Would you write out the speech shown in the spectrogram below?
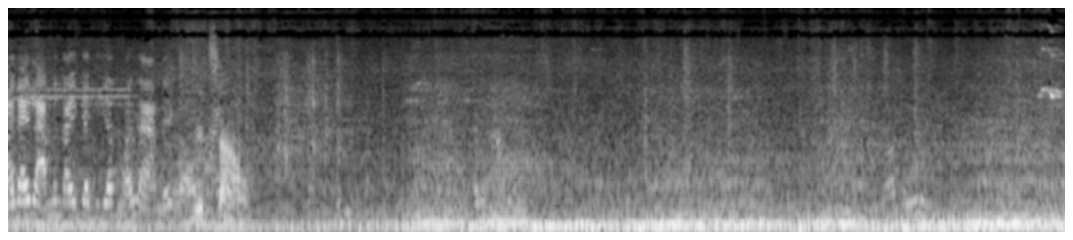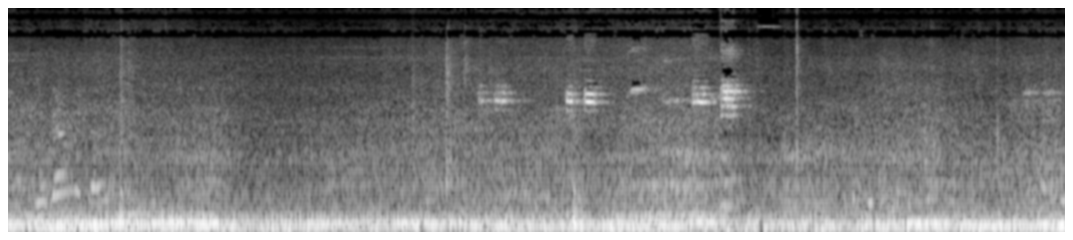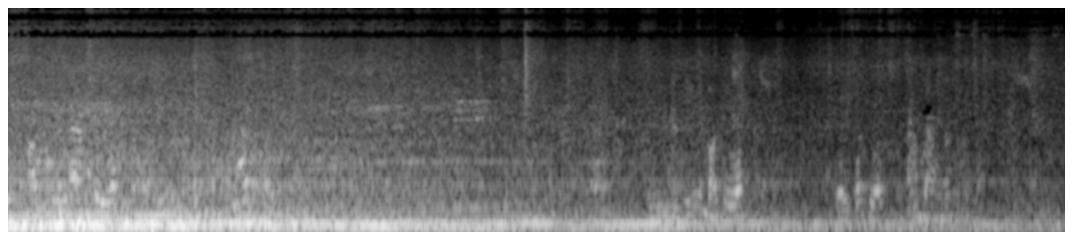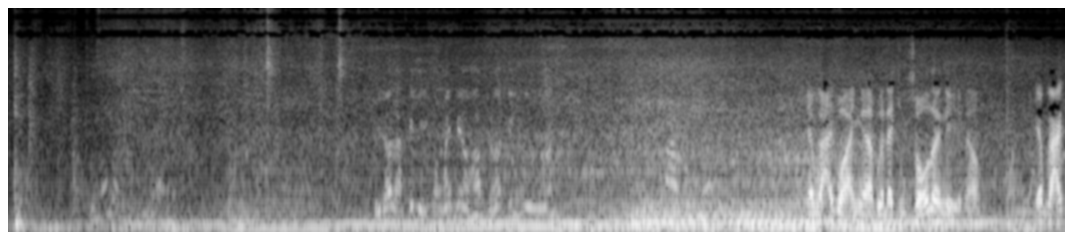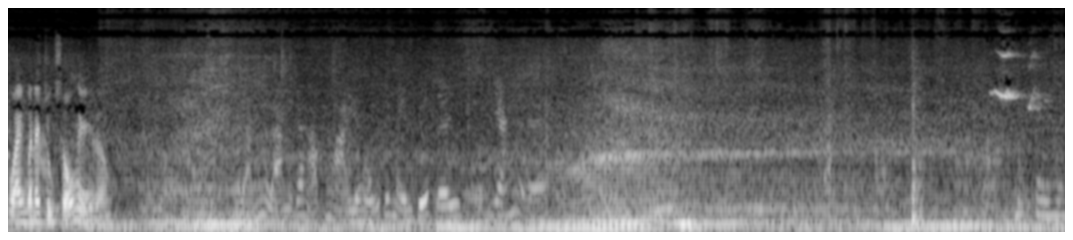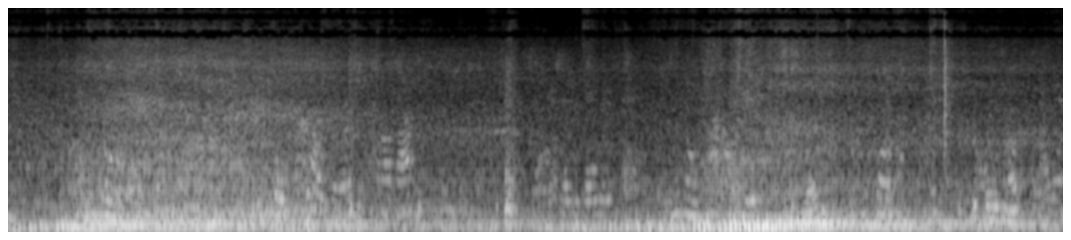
ở đây làm bên đây cho chị dân khỏi làm để rồi biết xào cái gì còn mấy miêu hộp nữa tiếng nhiêu nữa. Em gái của anh à, bữa nay trúng số rồi nghỉ phải không? Ờ, em gái của anh bữa nay trúng số nghỉ phải không? Làm cái hộp ngoài hủ cái mềm trước đi. 为？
